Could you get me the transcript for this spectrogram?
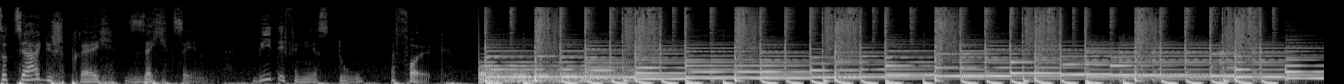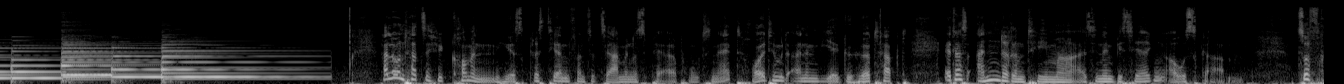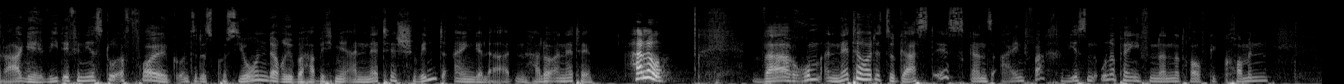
Sozialgespräch 16. Wie definierst du Erfolg? Hallo und herzlich willkommen. Hier ist Christian von sozial-pr.net. Heute mit einem, wie ihr gehört habt, etwas anderen Thema als in den bisherigen Ausgaben. Zur Frage, wie definierst du Erfolg und zur Diskussion darüber habe ich mir Annette Schwind eingeladen. Hallo Annette. Hallo. Warum Annette heute zu Gast ist? Ganz einfach. Wir sind unabhängig voneinander drauf gekommen,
